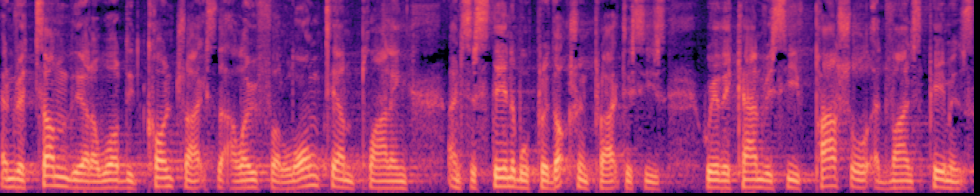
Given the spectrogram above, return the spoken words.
In return, they are awarded contracts that allow for long-term planning and sustainable production practices where they can receive partial advance payments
